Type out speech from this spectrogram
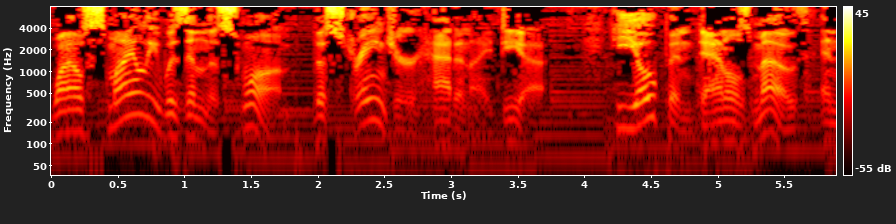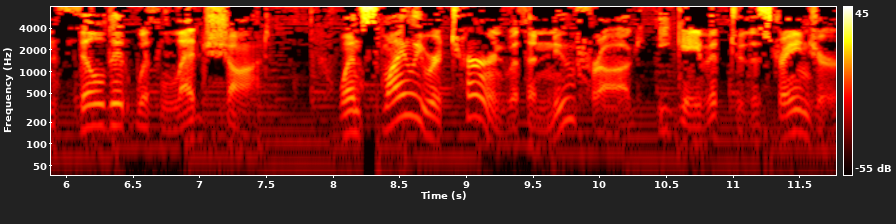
While Smiley was in the swamp, the stranger had an idea. He opened Daniel's mouth and filled it with lead shot. When Smiley returned with a new frog, he gave it to the stranger.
